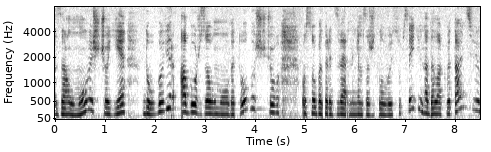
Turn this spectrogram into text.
За умови, що є договір, або ж за умови того, що особа перед зверненням за житловою субсидією надала квитанцію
